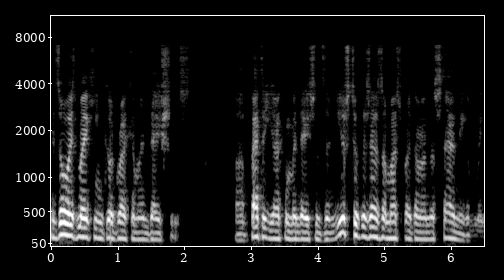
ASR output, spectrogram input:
It's always making good recommendations, uh, better recommendations than used to, because there's a much better understanding of me.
